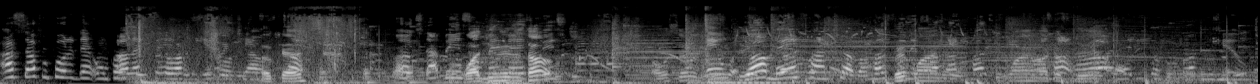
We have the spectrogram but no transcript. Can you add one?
I self-reported that on All purpose that so I said could get get voted out. Okay. Fuck, stop being Why'd so you need to mad talk? bitch. Oh, all I And you y'all made fun of each other, husband Quit and whining. fucking Quit husband. whining like a bitch.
